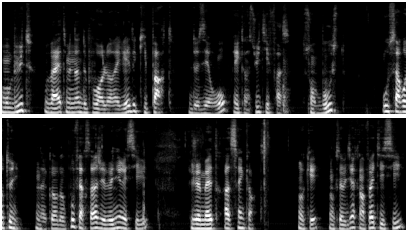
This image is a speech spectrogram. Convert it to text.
Mon but va être maintenant de pouvoir le régler, qu'il parte de 0 et qu'ensuite il fasse son boost ou sa retenue. D'accord? Donc pour faire ça, je vais venir ici, je vais mettre à 50. Ok? Donc ça veut dire qu'en fait ici,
